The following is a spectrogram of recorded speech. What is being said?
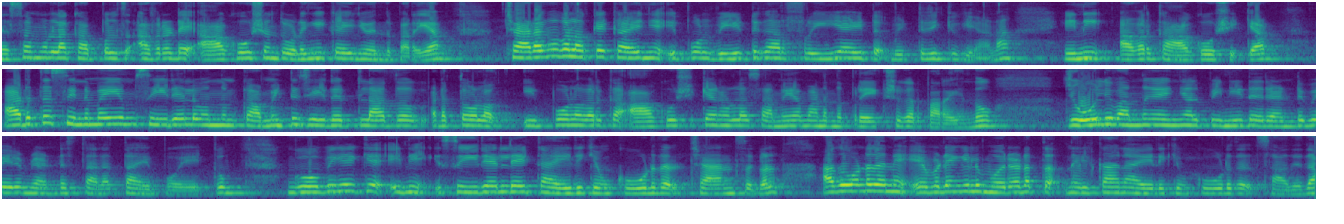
രസമുള്ള കപ്പിൾസ് അവരുടെ ആഘോഷം തുടങ്ങിക്കഴിഞ്ഞു എന്ന് പറയാം. ചടങ്ങുകളൊക്കെ കഴിഞ്ഞ് ഇപ്പോൾ വീട്ടുകാർ ഫ്രീ ആയിട്ട് വിട്ടിരിക്കുകയാണ്. ഇനി അവർക്ക് ആഘോഷിക്കാം. അടുത്ത സിനിമയും സീരിയലും ഒന്നും കമ്മിറ്റ് ചെയ്തിട്ടില്ലാത്തടത്തോളം ഇപ്പോൾ അവർക്ക് ആഘോഷിക്കാനുള്ള സമയമാണെന്ന് പ്രേക്ഷകർ പറയുന്നു. ജോലി വന്നു കഴിഞ്ഞാൽ പിന്നീട് രണ്ടുപേരും രണ്ട് സ്ഥലത്തായി പോയേക്കും. ഗോപികയ്ക്ക് ഇനി സീരിയലിലേക്കായിരിക്കും കൂടുതൽ ചാൻസുകൾ. അതുകൊണ്ട് തന്നെ എവിടെയെങ്കിലും ഒരിടത്ത് നിൽക്കാനായിരിക്കും കൂടുതൽ സാധ്യത.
